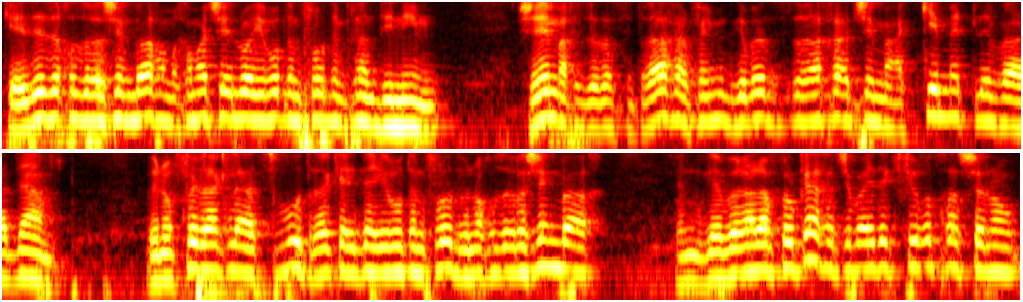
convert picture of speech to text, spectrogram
כי על ידי זה חוזר השם ברך, מחמת שאלו העירות הנפולות מבחינת דינים, שהם אחיזת הסטרה אחת, לפעמים מתגברת הסטרה אחת שמעקמת לב האדם, ונופל רק לעצבות, רק על ידי העירות הנפולות, ולא חוזר לשם ברך. ונתגבר עליו כל כך עד שבא ידי כפירות חס שלום.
